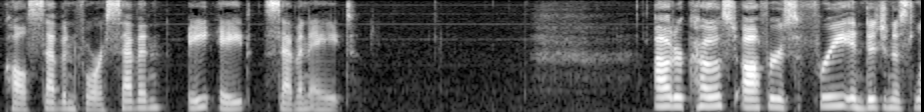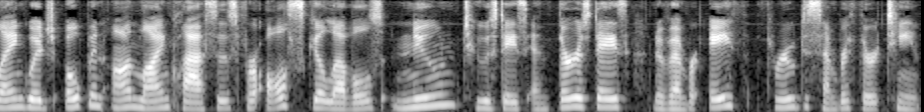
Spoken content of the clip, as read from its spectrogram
call 747-8878. Outer Coast offers free Indigenous language open online classes for all skill levels, noon, Tuesdays and Thursdays, November 8th through December 13th.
